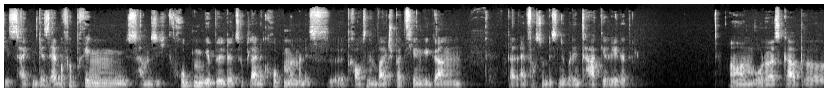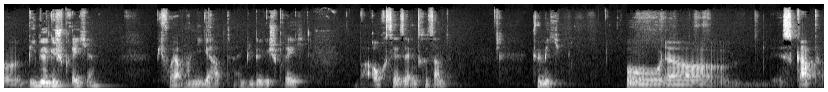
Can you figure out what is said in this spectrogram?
die Zeit mit dir selber verbringen. Es haben sich Gruppen gebildet, so kleine Gruppen. Und man ist äh, draußen im Wald spazieren gegangen, hat halt einfach so ein bisschen über den Tag geredet. Ähm, oder es gab äh, Bibelgespräche. Habe ich vorher auch noch nie gehabt. Ein Bibelgespräch. War auch sehr, sehr interessant für mich. Oder es gab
